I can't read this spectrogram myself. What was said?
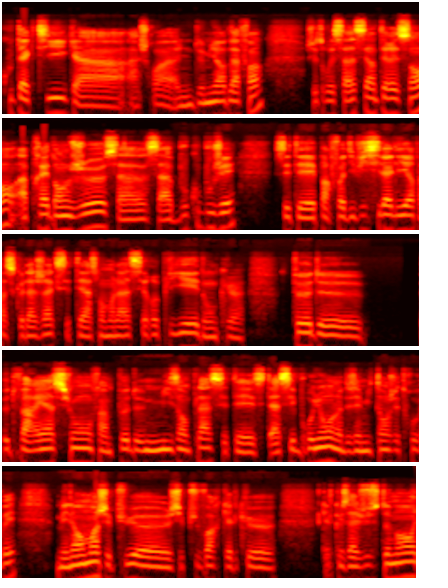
coup tactique à, à, je crois une demi-heure de la fin, j'ai trouvé ça assez intéressant. Après dans le jeu, ça, ça a beaucoup bougé. C'était parfois difficile à lire parce que l'Ajax était à ce moment-là assez replié, donc euh, peu de peu de variations, enfin peu de mise en place. C'était assez brouillon le deuxième mi-temps, j'ai trouvé. Mais néanmoins, j'ai pu euh, pu voir quelques quelques ajustements.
